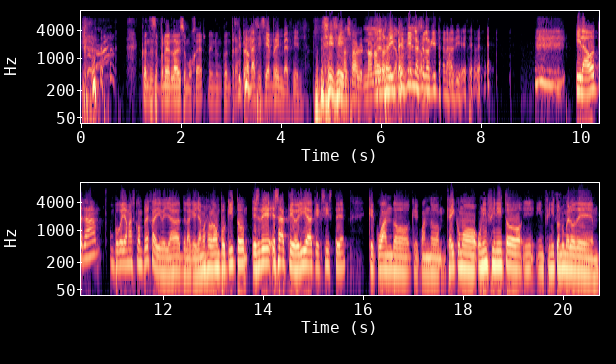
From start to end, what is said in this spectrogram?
Cuando se pone al lado de su mujer y no en contra. Sí, pero casi siempre imbécil. Sí, sí. No, no imbécil no se lo quita a nadie. Y la otra, un poco ya más compleja y ya de la que ya hemos hablado un poquito, es de esa teoría que existe que cuando que cuando que hay como un infinito infinito número de,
